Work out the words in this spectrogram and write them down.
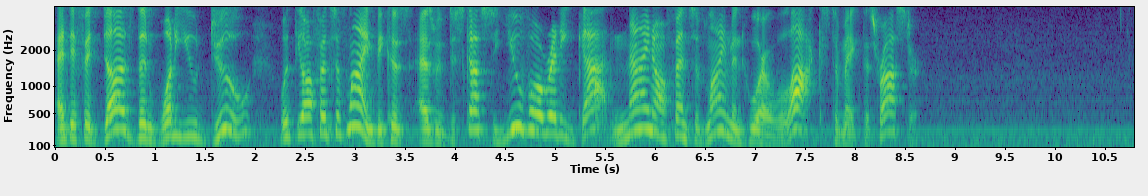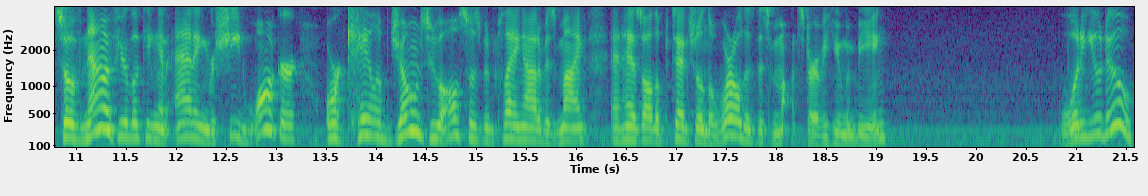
And if it does, then what do you do with the offensive line? Because as we've discussed, you've already got nine offensive linemen who are locks to make this roster. So if now if you're looking at adding Rasheed Walker or Caleb Jones, who also has been playing out of his mind and has all the potential in the world as this monster of a human being, what do you do?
